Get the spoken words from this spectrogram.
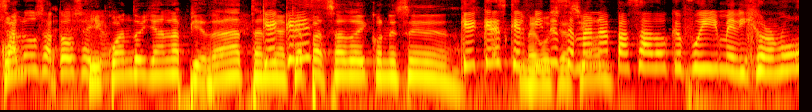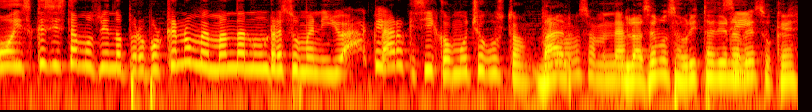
Saludos a todos ellos. ¿Y cuándo ya en la piedad, Tania? ¿Qué, ha pasado ahí con ese ¿Qué crees que el fin de semana pasado que fui me dijeron, oh, es que sí estamos viendo, pero ¿por qué no me mandan un resumen? Y yo, ah, claro que sí, con mucho gusto. te lo Va, vamos a mandar. ¿Lo hacemos ahorita de una Sí. vez o qué?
